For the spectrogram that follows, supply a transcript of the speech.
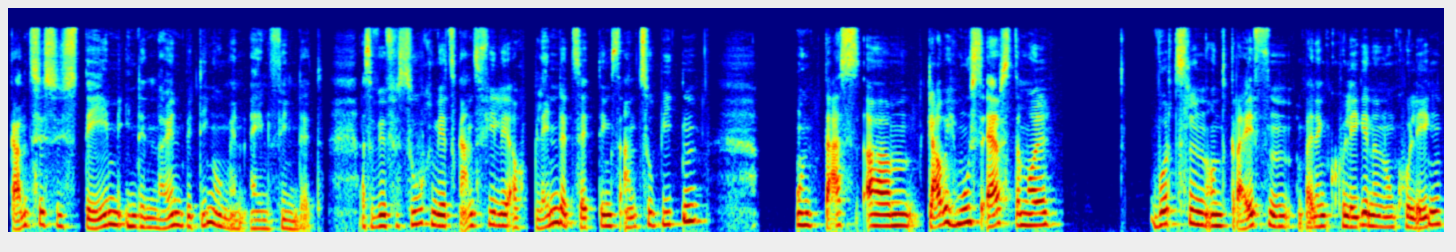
ganze System in den neuen Bedingungen einfindet. Also wir versuchen jetzt ganz viele auch Blended-Settings anzubieten und das, ähm, glaube ich, muss erst einmal wurzeln und greifen bei den Kolleginnen und Kollegen.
